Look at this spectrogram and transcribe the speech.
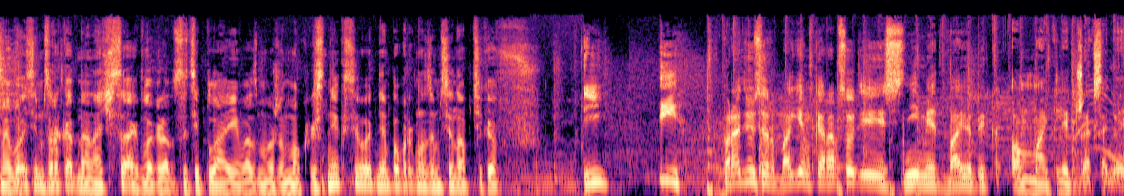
8.41 на часах, 2 градуса тепла и возможен мокрый снег сегодня по прогнозам синоптиков. И И продюсер «Богемской рапсодии» снимет байопик о Майкле Джексоне.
